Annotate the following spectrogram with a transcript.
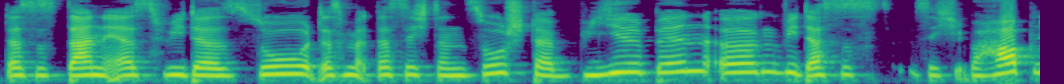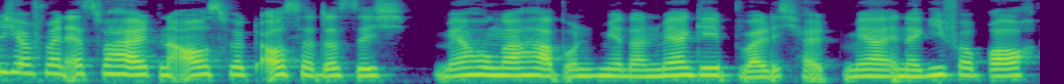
dass es dann erst wieder so, dass, man, dass ich dann so stabil bin irgendwie, dass es sich überhaupt nicht auf mein Essverhalten auswirkt, außer dass ich mehr Hunger habe und mir dann mehr gebe, weil ich halt mehr Energie verbrauche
